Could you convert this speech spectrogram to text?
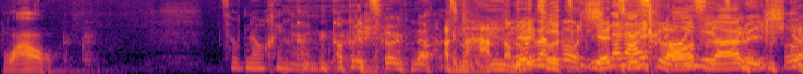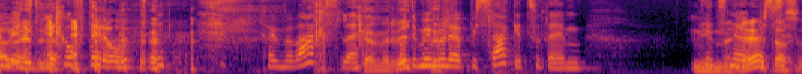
Wow. So im Nachhinein. Aber So im Nachhinein. Also wir haben noch mehr. gleich. jetzt, Nein, das Glas leer jetzt ist, gleich. Ich freue mich gell? jetzt gleich auf den Roten. Können wir wechseln? Gehen wir Oder müssen wir noch etwas sagen zu dem? Müssen Gibt es noch, nicht. etwas- Also,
